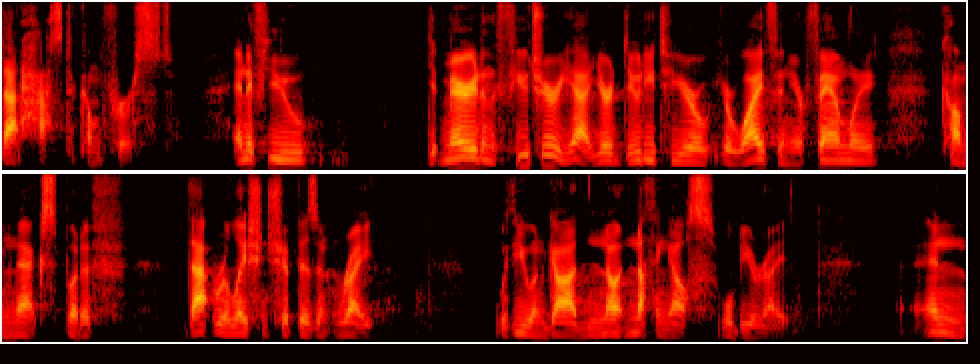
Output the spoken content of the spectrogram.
That has to come first. And if you get married in the future, yeah, your duty to your, your wife and your family come next. But if that relationship isn't right, with you and God, no, nothing else will be right. And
